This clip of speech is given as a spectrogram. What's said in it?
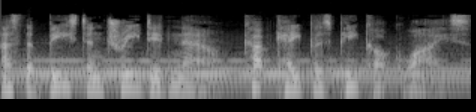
as the beast and tree did now, cut capers peacock wise.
